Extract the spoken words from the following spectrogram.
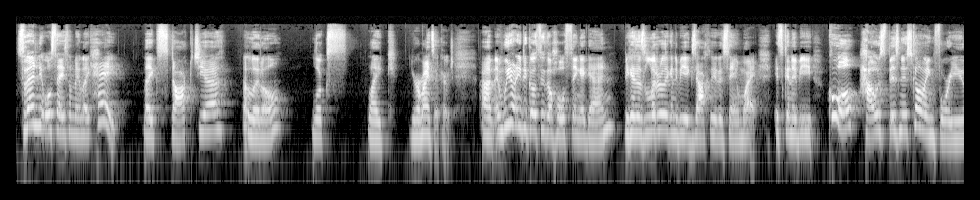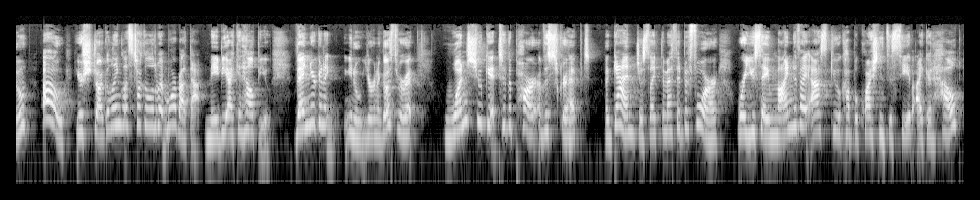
so then it will say something like, hey, like stalked you a little. Looks like you're a mindset coach. Um, and we don't need to go through the whole thing again because it's literally going to be exactly the same way. It's going to be cool. How's business going for you? Oh, you're struggling. Let's talk a little bit more about that. Maybe I can help you. Then you're going to, you know, you're going to go through it. Once you get to the part of the script Again, just like the method before, where you say, mind if I ask you a couple questions to see if I could help?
